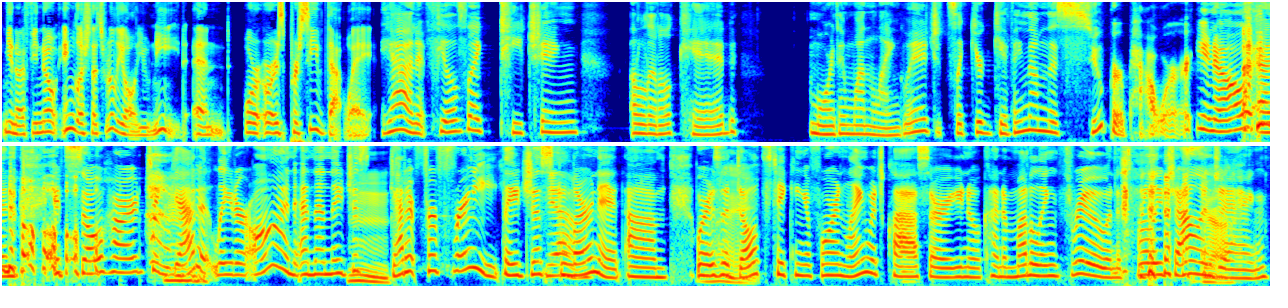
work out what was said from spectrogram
you know if you know english that's really all you need and or or is perceived that way. Yeah, and it feels like teaching a little kid more than one language. It's like you're giving them this superpower, you know? And it's so hard to get Mm. it later on and then they just Mm. get it for free. They just Yeah. learn it. Um whereas Right. adults taking a foreign language class are, you know, kind of muddling through and it's really challenging.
